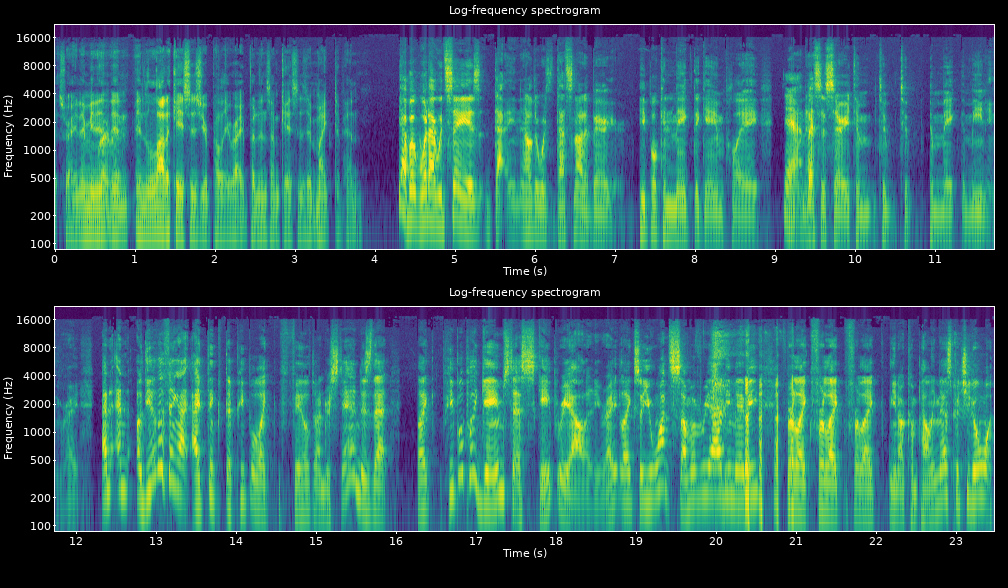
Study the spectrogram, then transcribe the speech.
is right? I mean Right, in, in, in a lot of cases you're probably right but in some cases it might depend. Yeah but what i would say is that in other words that's not a barrier. People can make the gameplay you Yeah, know, but- necessary to, to to to make the meaning right? And and the other thing I, I think that people like fail to understand is that like people play games to escape reality right? Like so you want some of reality maybe for like for like for like you know compellingness but you don't want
